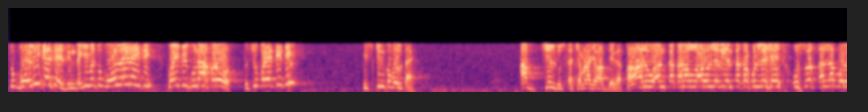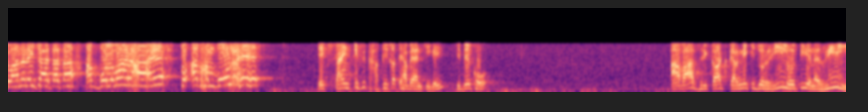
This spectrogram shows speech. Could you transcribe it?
تو بولی کیسے؟ زندگی میں تو بول نہیں رہی تھی۔ کوئی بھی گناہ کرو تو چپ رہتی تھی۔ اسکن کو بولتا ہے۔ اب جلد اس کا چمڑا جواب دے گا۔ کالو انتقن اللہ البی انتق الشی اس وقت اللہ بلوانا نہیں چاہتا تھا۔ اب بلوا رہا ہے تو اب ہم بول رہے ہیں۔ ایک سائنٹیفک حقیقت یہاں بیان کی گئی کہ دیکھو، آواز ریکارڈ کرنے کی جو ریل ہوتی ہے نا، ریل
